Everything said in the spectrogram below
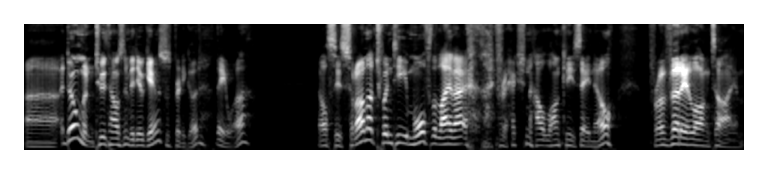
Uh, Doman 2000 video games was pretty good. They were. Elsie Serrana 20 more for the live, live reaction. How long can you say no? For a very long time.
